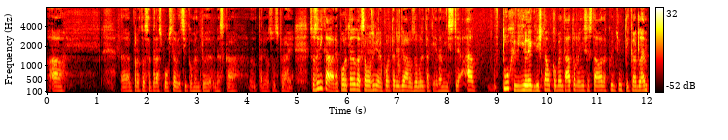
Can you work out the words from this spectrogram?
A Eh, proto se teda spousta věcí komentuje dneska tady odsud z Prahy. Co se týká reportéru, tak samozřejmě reportér, když dělá rozhovory, tak je na místě a v tu chvíli, když tam komentátor není, se stává takovým tím tykadlem,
